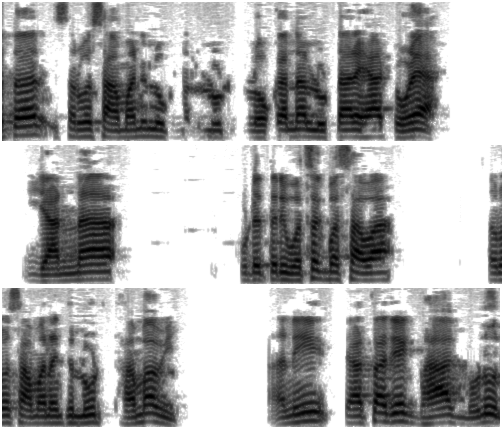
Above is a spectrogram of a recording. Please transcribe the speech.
तर सर्वसामान्य लोक लुट- लोकांना लुटणाऱ्या ह्या टोळ्या यांना कुठेतरी वचक बसावा सर्वसामान्यांची लूट थांबावी आणि त्याचाच एक भाग म्हणून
